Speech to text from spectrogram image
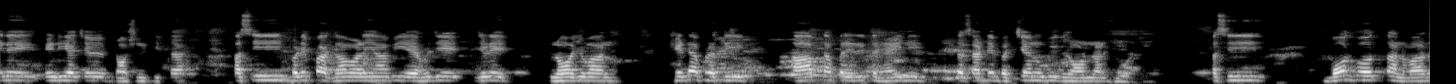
ਇਹਨੇ ਇੰਡੀਆ 'ਚ ਰੌਸ਼ਨ ਕੀਤਾ। ਅਸੀਂ ਬੜੇ ਭਾਗਾਂ ਵਾਲੇ ਹਾਂ ਵੀ ਇਹੋ ਜਿਹੇ ਜਿਹੜੇ ਨੌਜਵਾਨ ਖੇਡਾਂ ਪ੍ਰਤੀ ਆਪ ਤਾਂ ਪ੍ਰੇਰਿਤ ਹੈ ਹੀ ਨਹੀਂ ਤਾਂ ਸਾਡੇ ਬੱਚਿਆਂ ਨੂੰ ਵੀ ਗਰਾਊਂਡ ਨਾਲ ਜੋੜਦੇ ਅਸੀਂ ਬਹੁਤ ਬਹੁਤ ਧੰਨਵਾਦ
